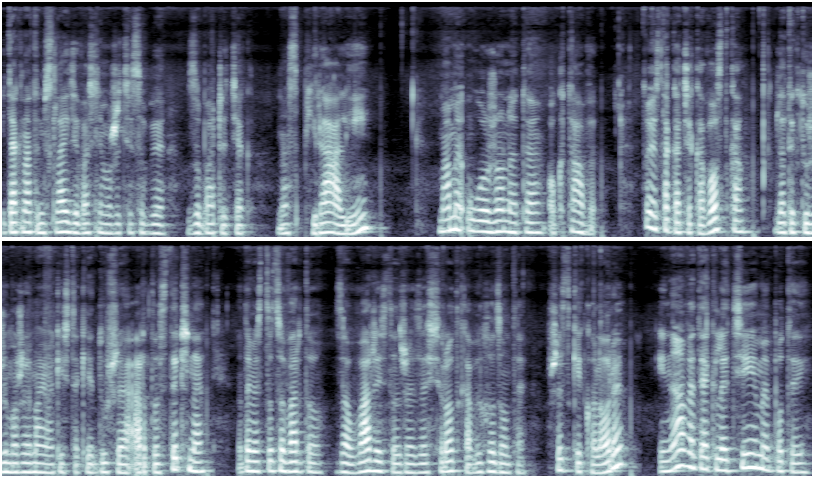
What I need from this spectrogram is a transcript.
I tak na tym slajdzie właśnie możecie sobie zobaczyć, jak na spirali mamy ułożone te oktawy. To jest taka ciekawostka dla tych, którzy może mają jakieś takie dusze artystyczne. Natomiast to, co warto zauważyć, to że ze środka wychodzą te wszystkie kolory i nawet jak lecimy po tej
